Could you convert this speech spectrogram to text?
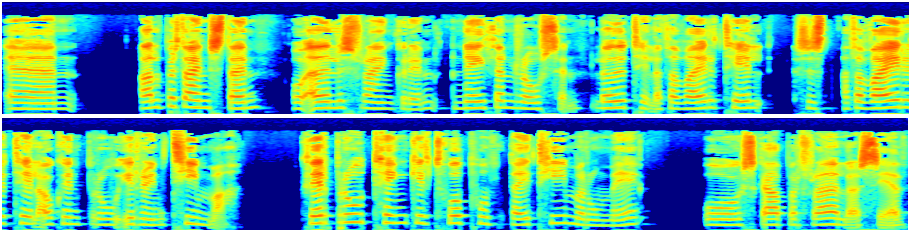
En Albert Einstein og eðlisfræðingurinn Nathan Rosen lögðu til að það væri til, að það væri til ákveðin brú í raun tíma. Hver brú tengir tvo punta í tímarúmi og skapar fræðilega séð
